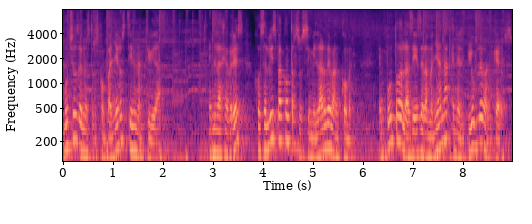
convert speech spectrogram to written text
muchos de nuestros compañeros tienen actividad. En el ajedrez, José Luis va contra su similar de Vancomer, en punto de las 10 de la mañana en el Club de Banqueros.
